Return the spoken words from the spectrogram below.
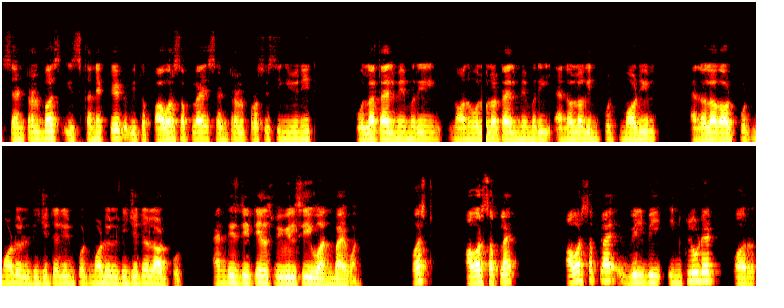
central bus is connected with a power supply central processing unit volatile memory, non-volatile memory, analog input module, analog output module, digital input module, digital output. And these details we will see one by one. First, power supply. Power supply will be included for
